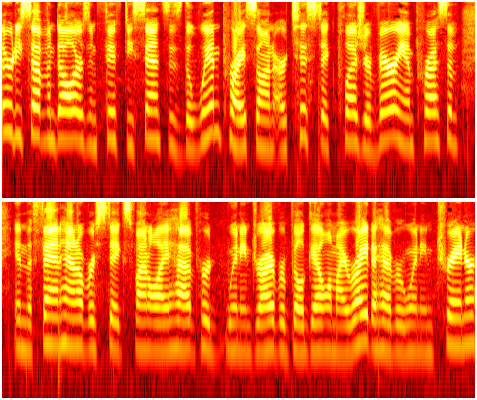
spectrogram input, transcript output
$37.50 is the win price on Artistic Pleasure. Very impressive in the Fan Hanover Stakes final. I have her winning driver, Bill Gale, on my right. I have her winning trainer,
